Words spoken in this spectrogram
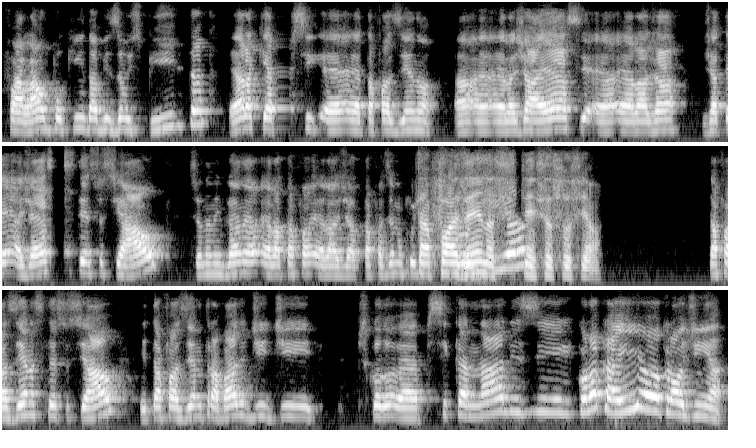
falar um pouquinho da visão espírita. Ela que é, é, é tá fazendo, ela já é, ela já já tem, já é assistente social se eu não me engano, ela, tá, ela já está fazendo um curso tá de fazendo assistência social. Está fazendo assistência social e está fazendo trabalho de, de psicolo, é, psicanálise. Coloca aí, ô Claudinha,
